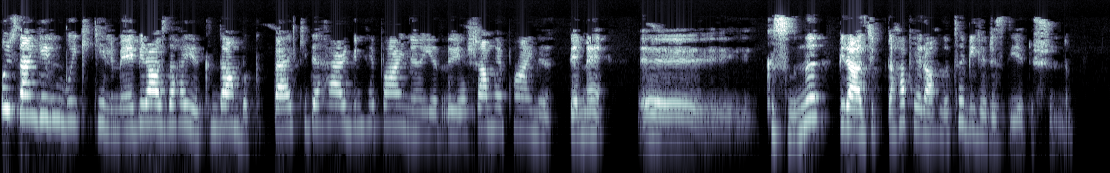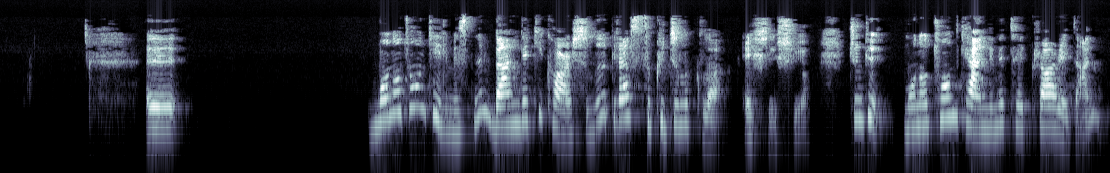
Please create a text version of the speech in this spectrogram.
O yüzden gelin bu iki kelimeye biraz daha yakından bakıp belki de her gün hep aynı ya da yaşam hep aynı deme e, kısmını birazcık daha ferahlatabiliriz diye düşündüm. E, monoton kelimesinin bendeki karşılığı biraz sıkıcılıkla eşleşiyor. Çünkü monoton kendini tekrar eden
